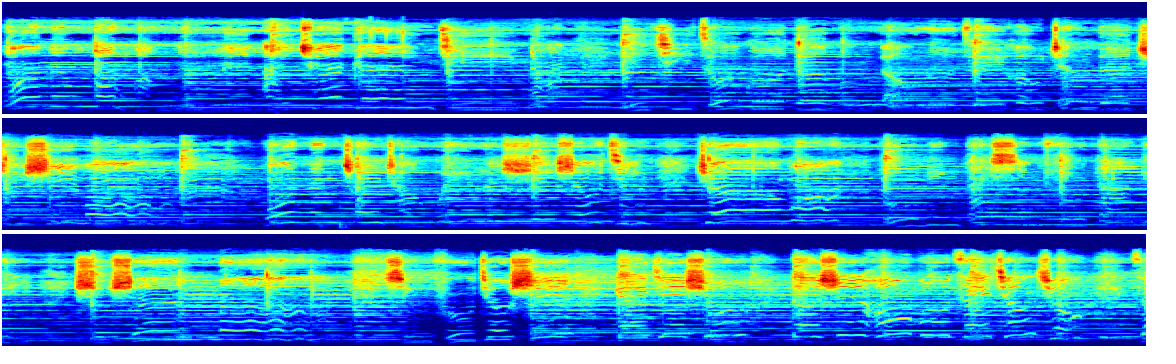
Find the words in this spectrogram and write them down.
我们往往努力爱，却更寂寞。一起做过的梦，到了最后，真的只是梦。我们常常为了谁受尽折磨，不明白幸福到底是什么。幸福就是该。结束的时候太强求，在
